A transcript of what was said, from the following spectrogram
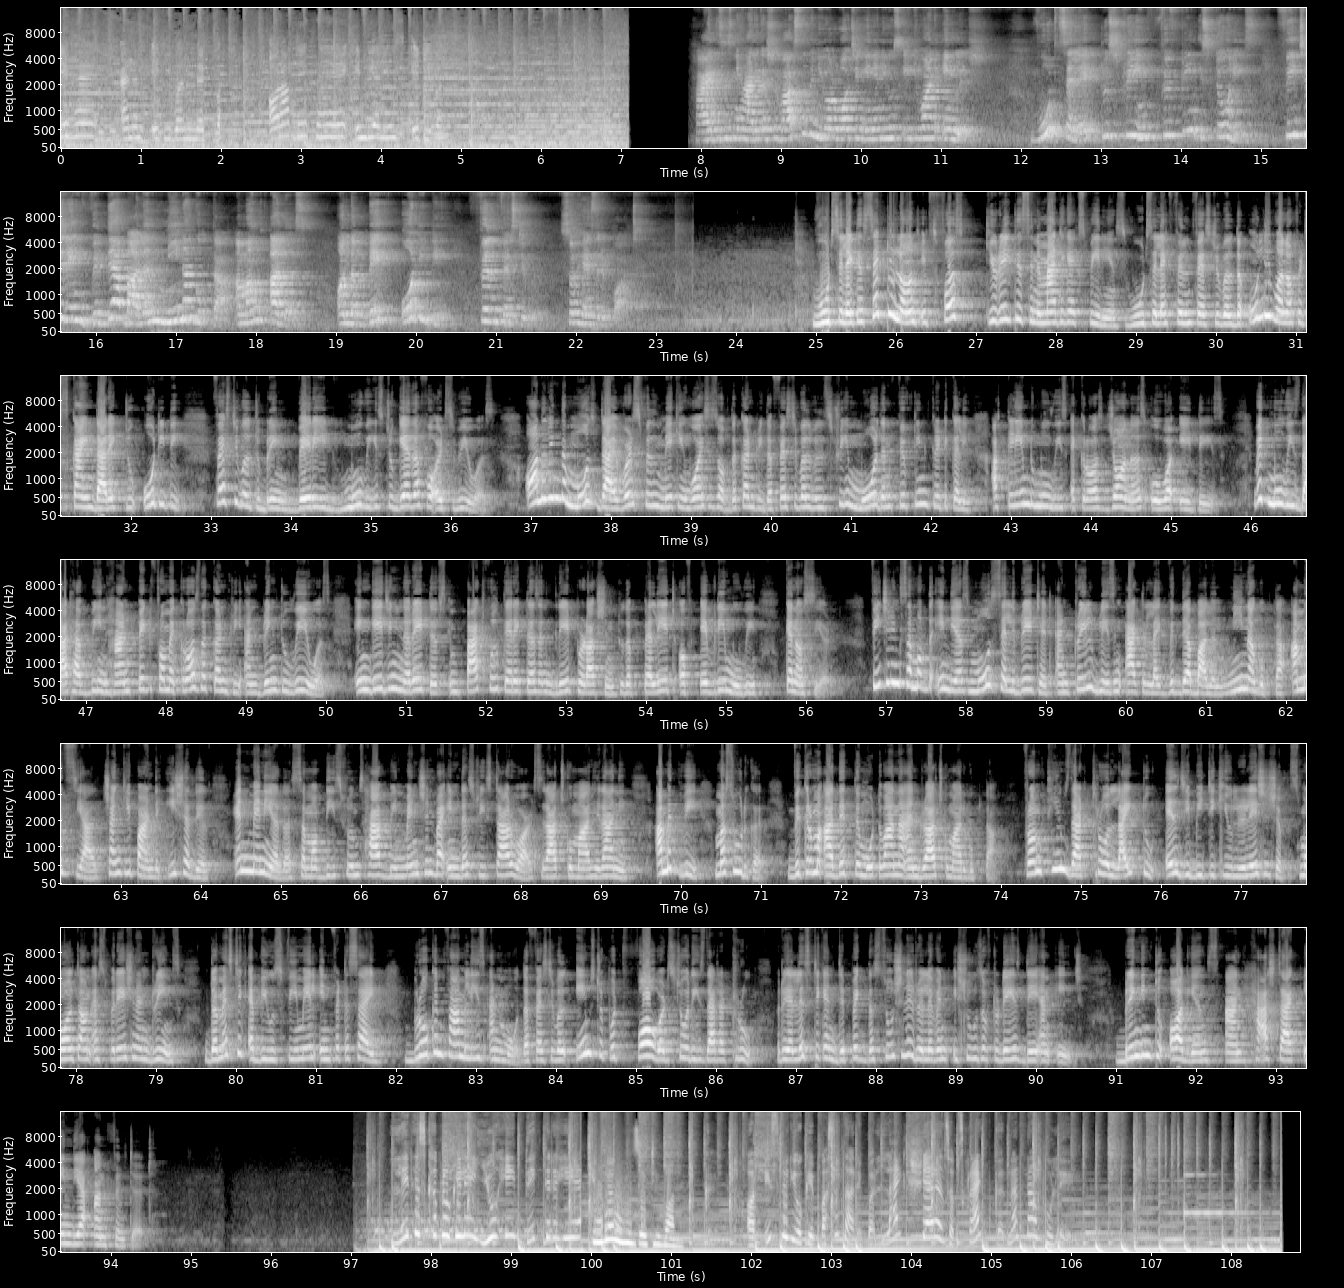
81 network और आप देख रहे हैं India news 81 Hi, this is Niharika Srivastava and you are watching Indian News 81 English. Would select to stream 15 stories featuring Vidya Balan, Neena Gupta among others on the big OTT film festival. So here's the report. Wood Select is set to launch its first curated cinematic experience, Voot Select Film Festival, the only one of its kind direct to OTT festival to bring varied movies together for its viewers. Honoring the most diverse filmmaking voices of the country, the festival will stream more than 15 critically acclaimed movies across genres over 8 days. With movies that have been handpicked from across the country and bring to viewers engaging narratives, impactful characters, and great production to the palate of every movie connoisseur featuring some of the India's most celebrated and trailblazing actors like Vidya Balan, Neena Gupta, Amit Sial, Chunky Pandey, Isha Dil, and many others. Some of these films have been mentioned by industry star stalwarts Rajkumar Hirani, Amit V. Masurkar, Vikramaditya Motwane, and Rajkumar Gupta. From themes that throw light to LGBTQ relationships, small town aspiration and dreams, domestic abuse, female infanticide, broken families, and more. The festival aims to put forward stories that are true, realistic, and depict the socially relevant issues of today's day and age, bringing to audience and hashtag India Unfiltered. Latest खबरों के लिए यूं ही देखते रहिए India news 81 और इस video के पसंद आने पर लाइक शेयर एंड सब्सक्राइब करना ना भूलें।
